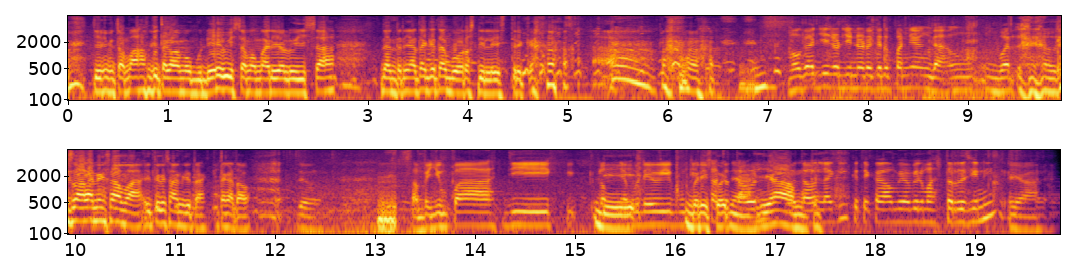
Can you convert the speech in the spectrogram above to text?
Jadi minta maaf kita sama Bu Dewi sama Maria Luisa dan ternyata kita boros di listrik. Moga junior-junior ke depannya nggak buat kesalahan yang sama, itu kesalahan kita. Kita nggak tahu. Tuh. Sampai jumpa di vlognya Bu Dewi mungkin satu berikutnya. tahun, Ya, dua tahun mungkin. lagi ketika kami ambil master di sini. Iya.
